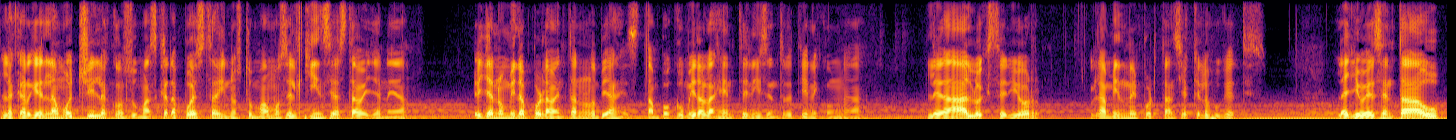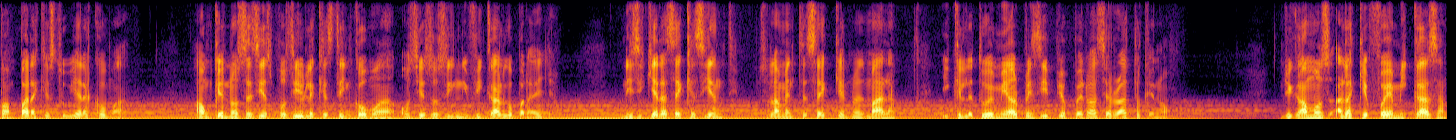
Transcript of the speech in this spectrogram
La cargué en la mochila con su máscara puesta y nos tomamos el 15 hasta Avellaneda. Ella no mira por la ventana en los viajes, tampoco mira a la gente ni se entretiene con nada. Le da a lo exterior la misma importancia que los juguetes. La llevé sentada a UPA para que estuviera cómoda, aunque no sé si es posible que esté incómoda o si eso significa algo para ella. Ni siquiera sé qué siente, solamente sé que no es mala y que le tuve miedo al principio, pero hace rato que no. Llegamos a la que fue mi casa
